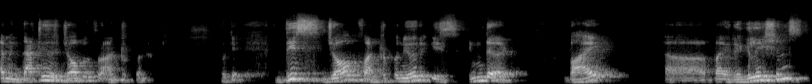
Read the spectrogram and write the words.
I mean, that is a job for entrepreneur. Okay, this job of entrepreneur is hindered by uh, by regulations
